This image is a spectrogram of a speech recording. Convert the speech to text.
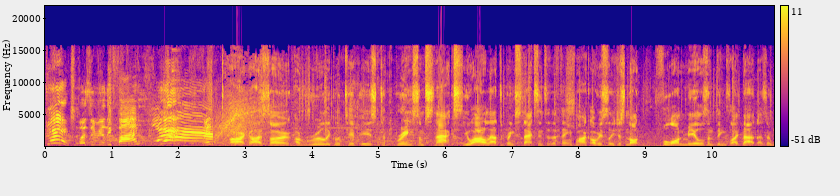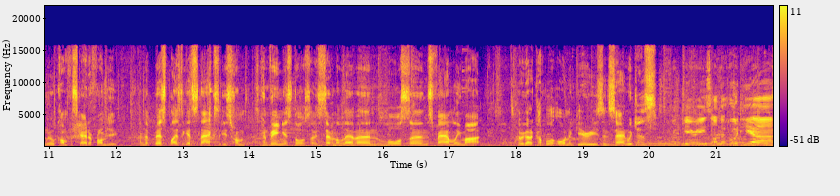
Good. Was it really fun? Yeah. Alright guys, so a really good tip is to bring some snacks. You are allowed to bring snacks into the theme park, obviously just not full on meals and things like that, as they will confiscate it from you. And the best place to get snacks is from convenience stores, so 7-Eleven, Lawson's, Family Mart. So we got a couple of onigiris and sandwiches, Gary's on the hood here.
